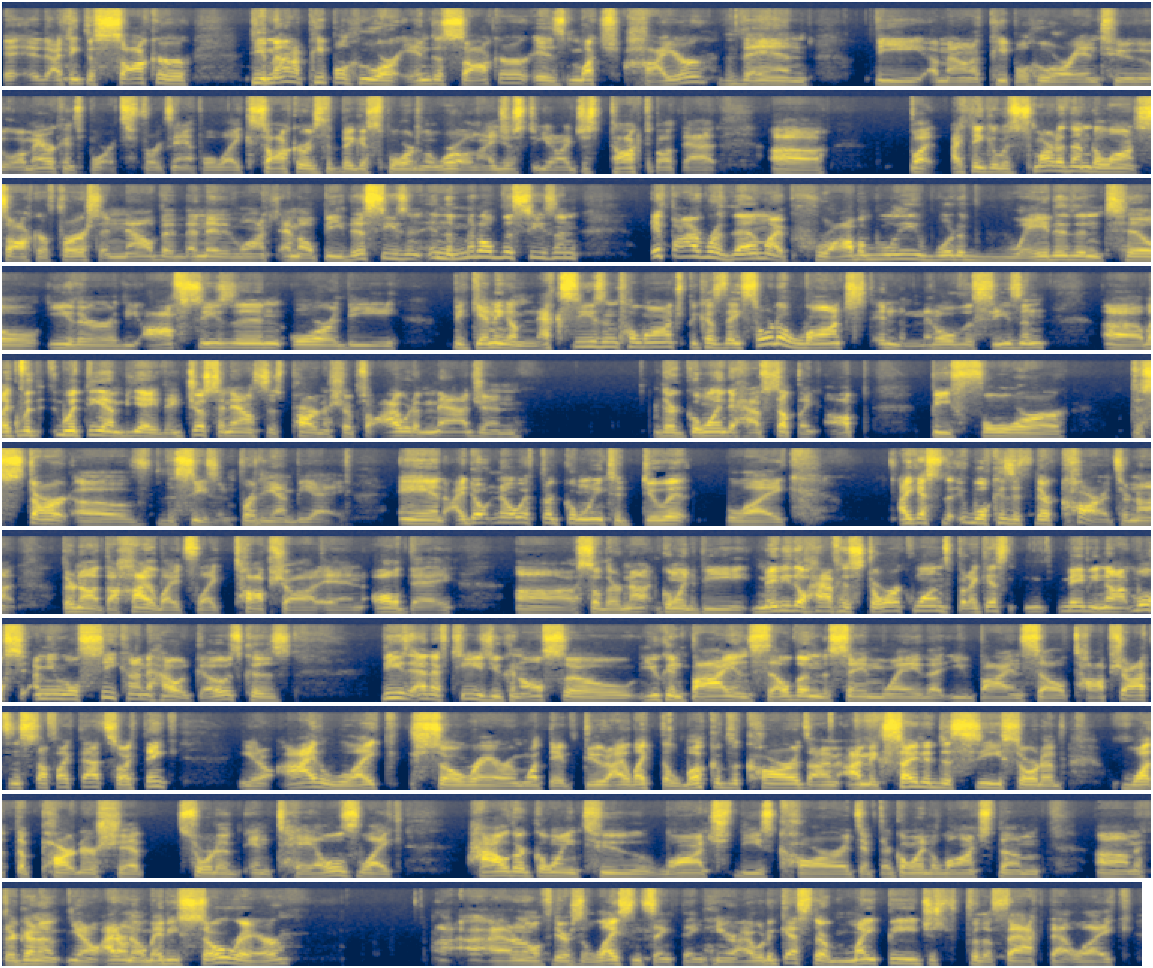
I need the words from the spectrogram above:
it, I think the soccer, the amount of people who are into soccer is much higher than the amount of people who are into American sports, for example. Like soccer is the biggest sport in the world, and I just, you know, I just talked about that. Uh, but I think it was smart of them to launch soccer first, and now that then they launched MLB this season in the middle of the season. If I were them, I probably would have waited until either the off season or the beginning of next season to launch because they sort of launched in the middle of the season. Uh, like with with the NBA, they just announced this partnership, so I would imagine they're going to have something up before the start of the season for the NBA. And I don't know if they're going to do it like I guess the, well because it's their cards. They're not they're not the highlights like Top Shot and All Day. Uh, so they're not going to be. Maybe they'll have historic ones, but I guess maybe not. We'll see. I mean, we'll see kind of how it goes because these NFTs you can also you can buy and sell them the same way that you buy and sell Top Shots and stuff like that. So I think you know I like Sorare and what they've do. I like the look of the cards. I'm I'm excited to see sort of what the partnership sort of entails. Like how they're going to launch these cards, if they're going to launch them, um, if they're going to, you know, I don't know, maybe Sorare. I, I, don't know if there's a licensing thing here. I would guess there might be just for the fact that like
